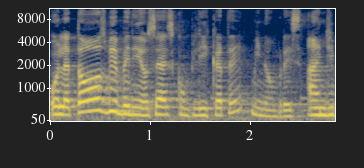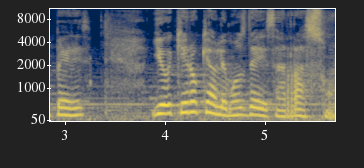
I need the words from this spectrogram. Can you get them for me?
Hola a todos, bienvenidos a Descomplícate. Mi nombre es Angie Pérez y hoy quiero que hablemos de esa razón,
